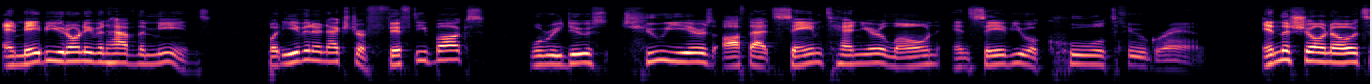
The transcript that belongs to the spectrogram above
and maybe you don't even have the means. But even an extra 50 bucks will reduce 2 years off that same 10-year loan and save you a cool 2 grand. In the show notes,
